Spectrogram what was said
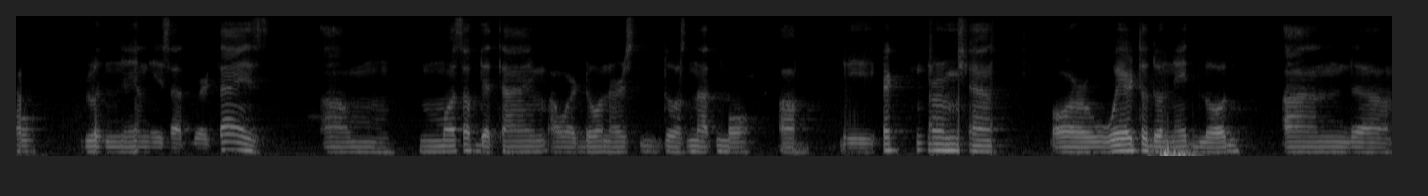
how blood is advertised. Um, most of the time, our donors does not know uh, the correct information or where to donate blood, and uh,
